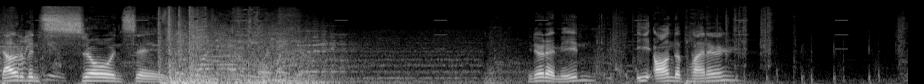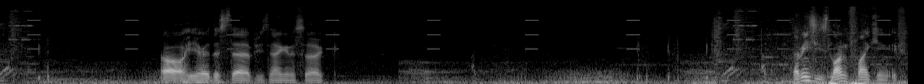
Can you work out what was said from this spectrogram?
That would have been so insane. You know what I mean? E on the planner. Oh, he heard the step. He's not gonna suck. That means he's long flanking. If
